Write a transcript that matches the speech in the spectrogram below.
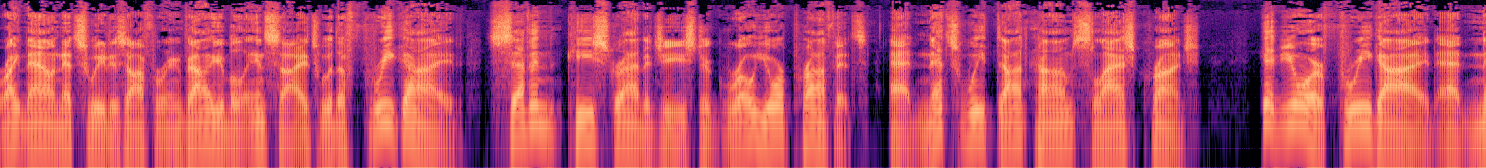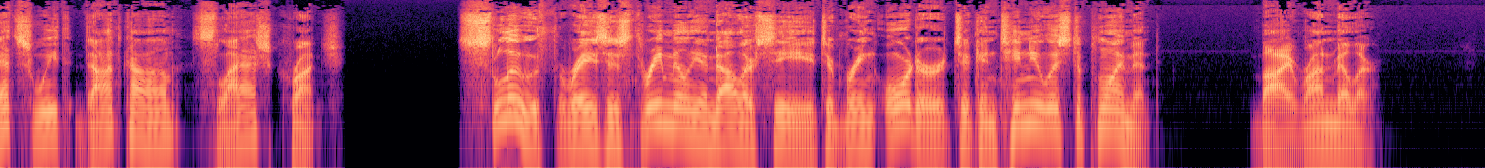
Right now, NetSuite is offering valuable insights with a free guide, seven key strategies to grow your profits at netsuite.com slash crunch. Get your free guide at netsuite.com slash crunch. Sleuth raises $3 million seed to bring order to continuous deployment by Ron Miller.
